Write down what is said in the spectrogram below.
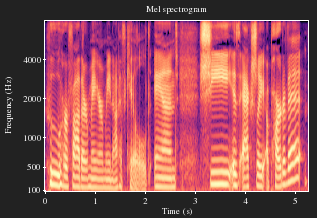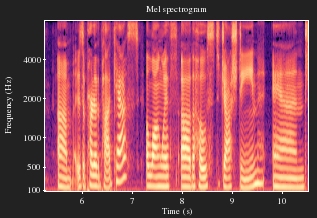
who her father may or may not have killed. And she is actually a part of it, um, is a part of the podcast, along with uh, the host, Josh Dean. And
